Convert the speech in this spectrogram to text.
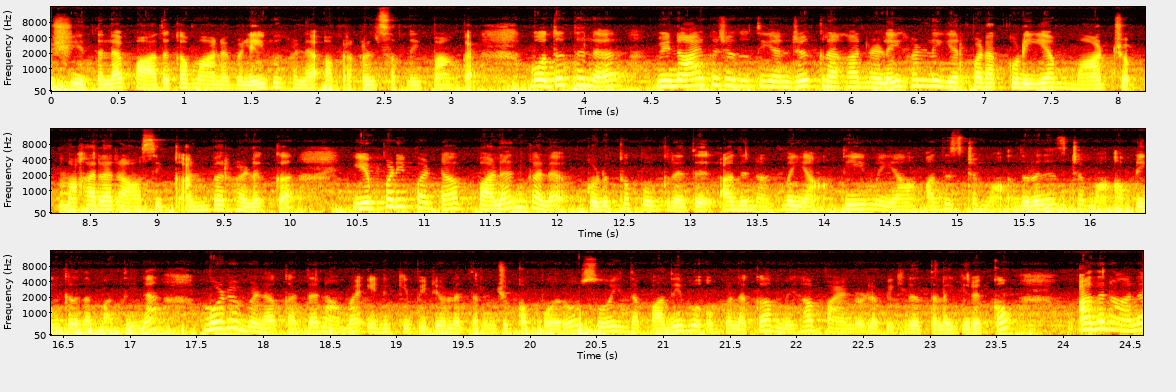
விஷயத்தில் பாதகமான விளைவுகளை அவர்கள் சந்திப்பாங்க. மொத்தத்தில் விநாயகர் சதுர்த்தி அன்று கிரக நிலைகளில் ஏற்படக்கூடிய மாற்றம் மகர ராசி அன்பர்களுக்கு எப்படிப்பட்ட பலன்களை கொடுக்க போகிறது? அது நன்மையா தீமையா அதிர்ஷ்டமா துரதிர்ஷ்டமா அப்படிங்கிறத பார்த்தீங்கன்னா முழு விளக்கத்தை நாம் இன்னைக்கு வீடியோவில் தெரிஞ்சுக்க போகிறோம் ஸோ இந்த பதிவு உங்களுக்கு மிக பயனுள்ள விகிதத்தில் இருக்கும். அதனால்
